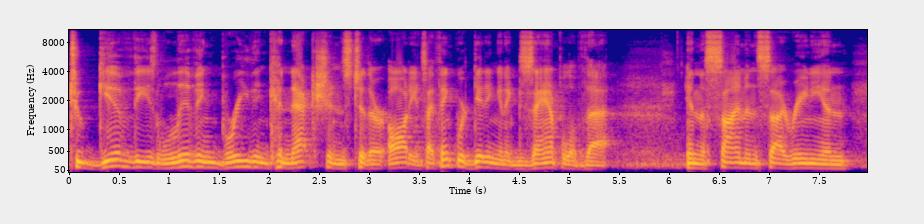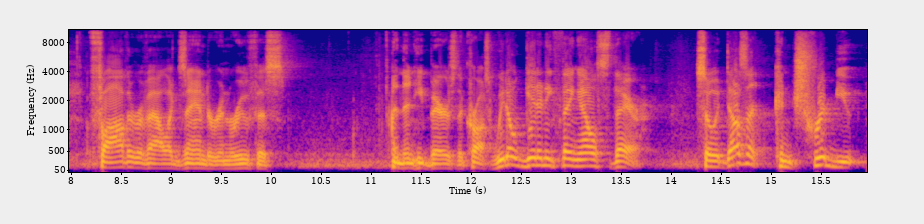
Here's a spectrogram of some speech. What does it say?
to give these living, breathing connections to their audience. I think we're getting an example of that in the Simon Cyrenian, father of Alexander and Rufus and then he bears the cross. We don't get anything else there. So it doesn't contribute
